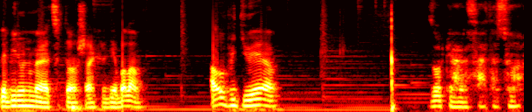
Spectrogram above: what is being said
لبينون ما تبدو مشاكل دي بلام. أو فيديو زور كهرس هذا زور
